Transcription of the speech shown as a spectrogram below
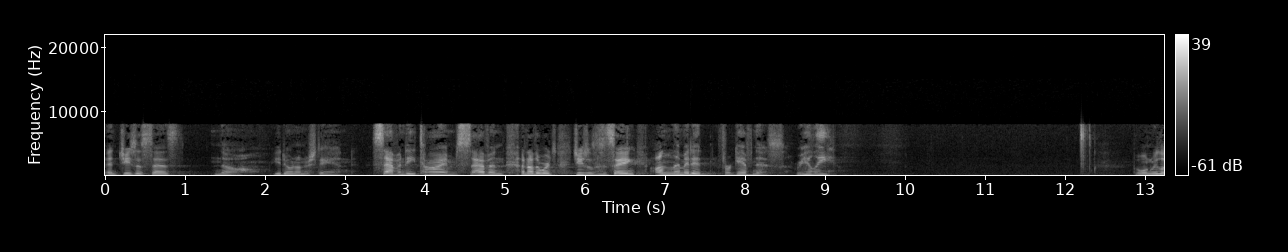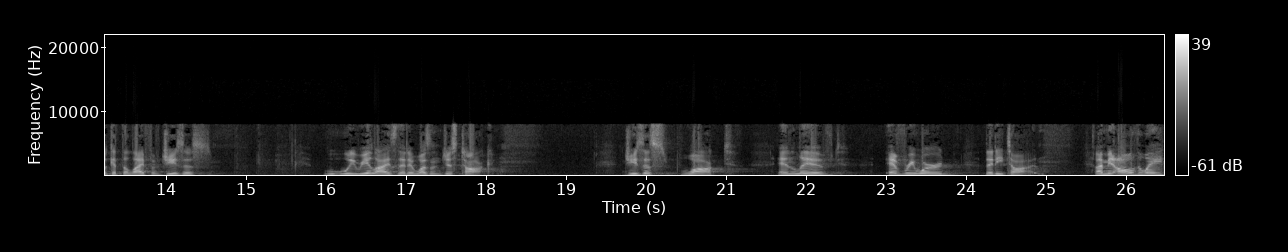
And Jesus says, No, you don't understand. 70 times 7. In other words, Jesus is saying unlimited forgiveness. Really? But when we look at the life of Jesus, we realize that it wasn't just talk. Jesus walked and lived every word that he taught. I mean, all the way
